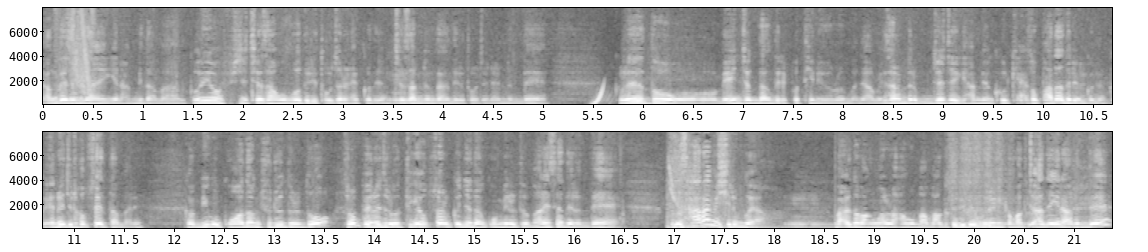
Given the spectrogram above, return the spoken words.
양대 정당이긴 합니다만 끊임없이 제3 후보들이 도전을 했거든요. 제3 정당들이 도전했는데 그래도 메인 정당들이 버티는 이유는 뭐냐면 이 사람들이 문제 제기하면 그걸 계속 받아들였거든요. 그 에너지를 흡수했단 말이에요. 그러니까 미국 공화당 주류들도 트럼프 에너지를 어떻게 흡수할 거냐에 대한 고민을 더 많이 했어야 되는데 그건 사람이 싫은 거야. 말도 막말로 하고 막, 막 들이대고 이러니까 막 짜증이 나는데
